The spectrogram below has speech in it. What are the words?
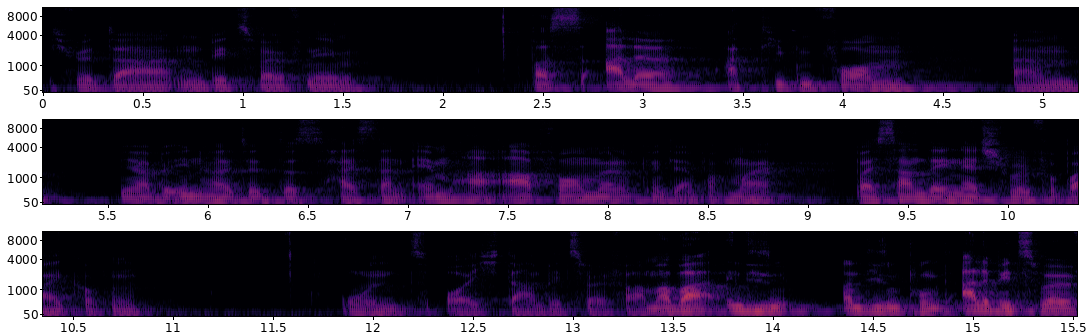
Ich würde da ein B12 nehmen, was alle aktiven Formen ähm, ja, beinhaltet. Das heißt dann MHA-Formel. Könnt ihr einfach mal bei Sunday Natural vorbeigucken und euch da ein B12 haben. Aber diesem, an diesem Punkt alle B12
